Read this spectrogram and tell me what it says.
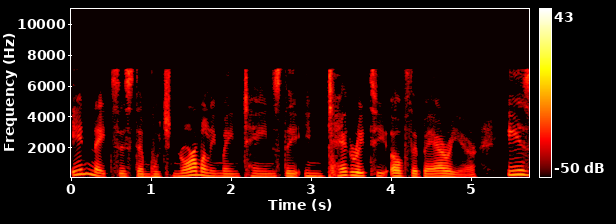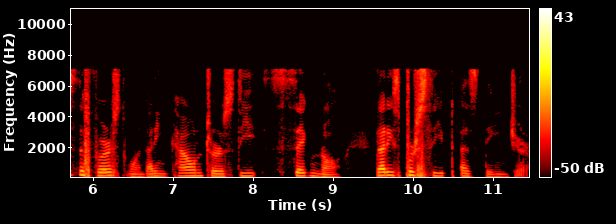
innate system, which normally maintains the integrity of the barrier, is the first one that encounters the signal that is perceived as danger.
